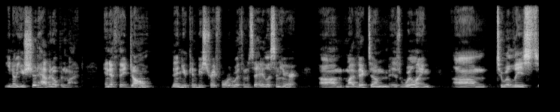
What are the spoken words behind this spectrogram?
you know, you should have an open mind. And if they don't, then you can be straightforward with them and say, hey, listen here, um, my victim is willing um, to at least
